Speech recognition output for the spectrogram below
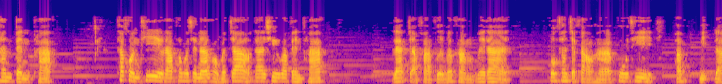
ท่านเป็นพระ ถ้าคนที่รับพระวจนะของพระเจ้าได้ชื่อว่าเป็นพระ และจะฝ่าฝืนพระคำไม่ได้ พวกท่านจะกล่าวหาผู้ที่พระบิดา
